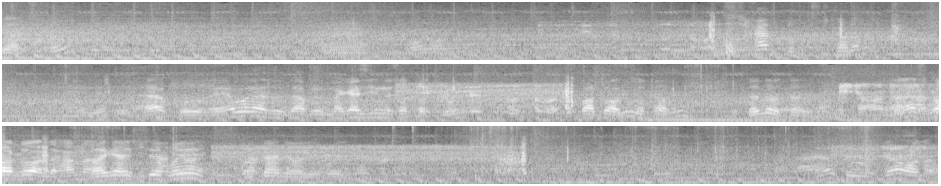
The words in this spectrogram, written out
Yeah, it's cool. Ha, nima bo'ladi? Zabr magazinda sotadi. Sportval sotadi. o'tadi o'tadi Ha, sportvalda hamma. bagaj ustiga qo'ying питание oling qo'ying odam.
